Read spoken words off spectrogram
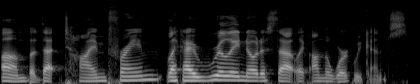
um, but that time frame, like I really noticed that like on the work weekends,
